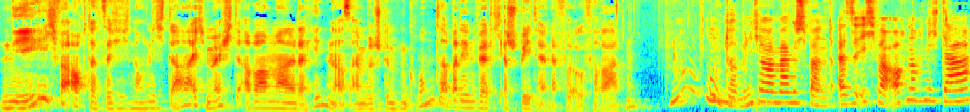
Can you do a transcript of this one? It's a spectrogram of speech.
Nee, ich war auch tatsächlich noch nicht da. Ich möchte aber mal dahin aus einem bestimmten Grund, aber den werde ich erst später in der Folge verraten. Gut, da bin ich aber mal gespannt. Also ich war auch noch nicht da.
